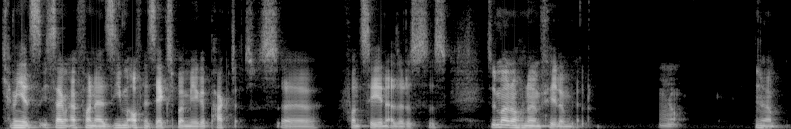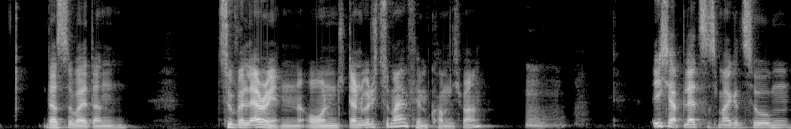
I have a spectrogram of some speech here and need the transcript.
ich habe ihn jetzt, ich sage mal, von einer 7 auf eine 6 bei mir gepackt. Also ist, äh, von 10, also das ist, ist immer noch eine Empfehlung wert. Ja. Ja. Das soweit dann zu Valerian. Und dann würde ich zu meinem Film kommen, nicht wahr? Mhm. Ich habe letztes Mal gezogen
